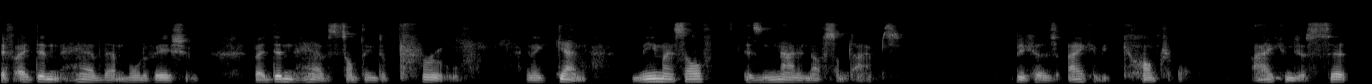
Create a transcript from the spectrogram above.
if I didn't have that motivation, if I didn't have something to prove. And again, me, myself, is not enough sometimes because I can be comfortable. I can just sit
